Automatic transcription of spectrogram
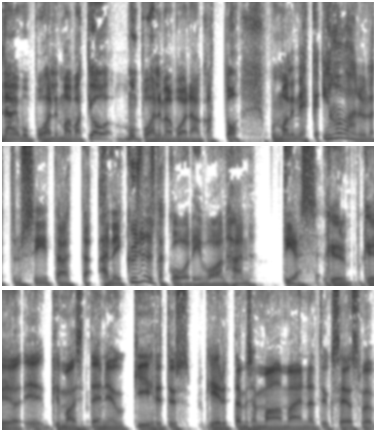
näin mun puhelimella, vaan joo, mun puhelimella voidaan katsoa. Mutta mä olin ehkä ihan vähän yllättynyt siitä, että hän ei kysynyt sitä koodia, vaan hän tiesi sen. Kyllä, kyllä, kyllä mä olisin tehnyt joku kiihdytys, kiihdyttämisen maailmanennätyksen, jos mä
